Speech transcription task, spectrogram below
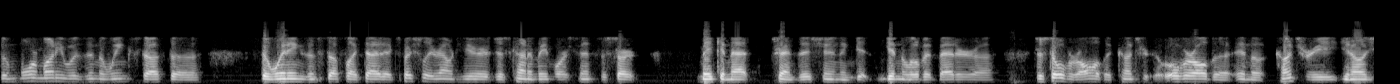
the more money was in the wing stuff, the the winnings and stuff like that, especially around here, it just kind of made more sense to start making that transition and get getting a little bit better. Uh, just overall the country, overall the in the country, you know, you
